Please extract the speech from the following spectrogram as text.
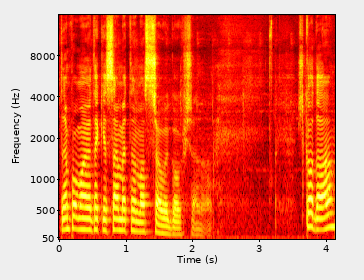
tempo mają takie same, ten ma strzały gorsze. No. Szkoda,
